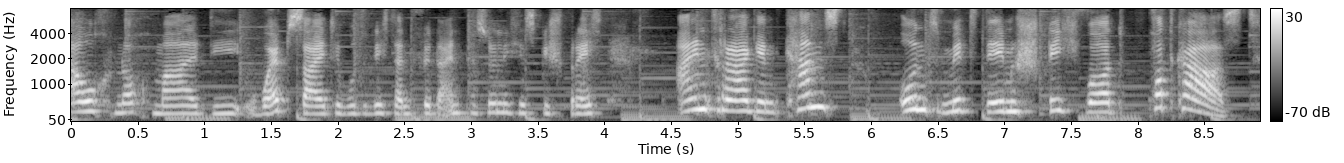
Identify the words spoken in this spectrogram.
auch nochmal die Webseite, wo du dich dann für dein persönliches Gespräch eintragen kannst. Und mit dem Stichwort Podcast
